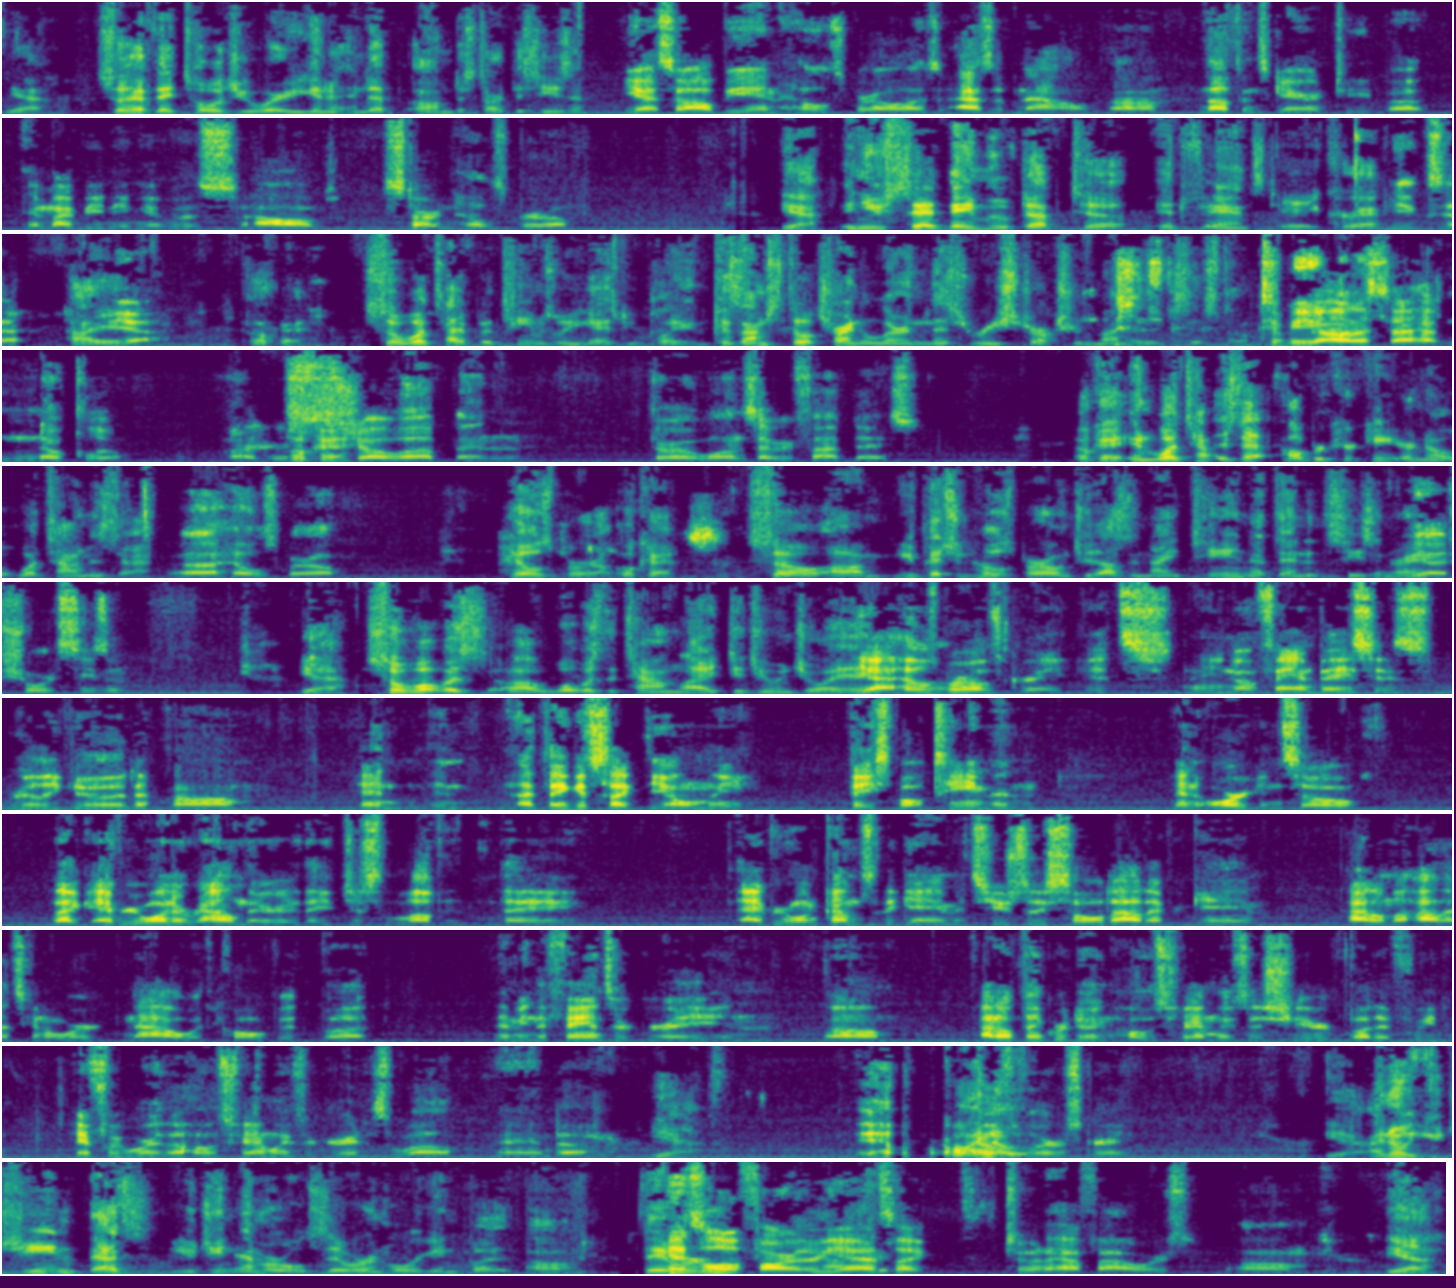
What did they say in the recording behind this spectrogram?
Yeah. So have they told you where you're going to end up um, to start the season? Yeah. So I'll be in Hillsboro as as of now. Um, nothing's guaranteed, but in my meeting it was I'll start in Hillsboro. Yeah. And you said they moved up to Advanced A, correct? Exactly. High A. Yeah. Okay. So what type of teams will you guys be playing? Because I'm still trying to learn this restructured minor league system. To be honest, I have no clue. I just Okay. show up and throw once every five days. Okay. And what town is that? Albuquerque or no? What town is that? Uh, Hillsboro. Hillsboro. Okay. So um, you pitched in Hillsboro in 2019 at the end of the season, right? Yeah, short season. Yeah. So what was uh, what was the town like? Did you enjoy it? Yeah, Um, Hillsboro's great. It's you know fan base is really good, um, and and I think it's like the only baseball team in in Oregon. So like everyone around there, they just love it. They everyone comes to the game. It's usually sold out every game. I don't know how that's going to work now with COVID, but I mean the fans are great, and um, I don't think we're doing host families this year. But if we if we were, the host families are great as well. And uh, yeah. Hillsboro, Well, I know- great. Yeah. I know Eugene. That's Eugene Emeralds. They were in Oregon, but um, they it's a little farther. Yeah, good. it's like two and a half hours. Um, Yeah.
